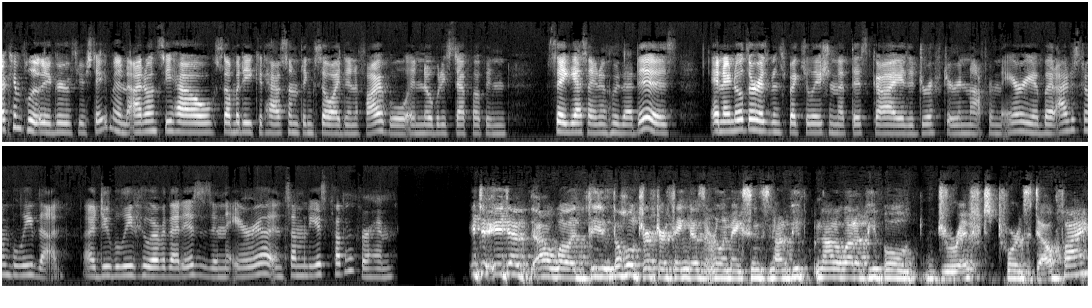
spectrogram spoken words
I completely agree with your statement. I don't see how somebody could have something so identifiable and nobody step up and say yes i know who that is and I know there has been speculation that this guy is a drifter and not from the area, but I just don't believe that. I do believe whoever that is is in the area and somebody is covering for him. It, it does. Uh, well, the, the whole drifter thing doesn't really make sense. Not a people, not a lot of people drift towards Delphi.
